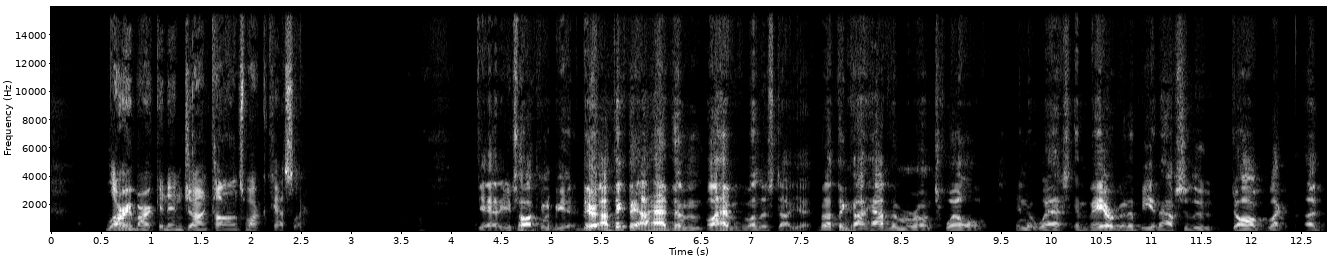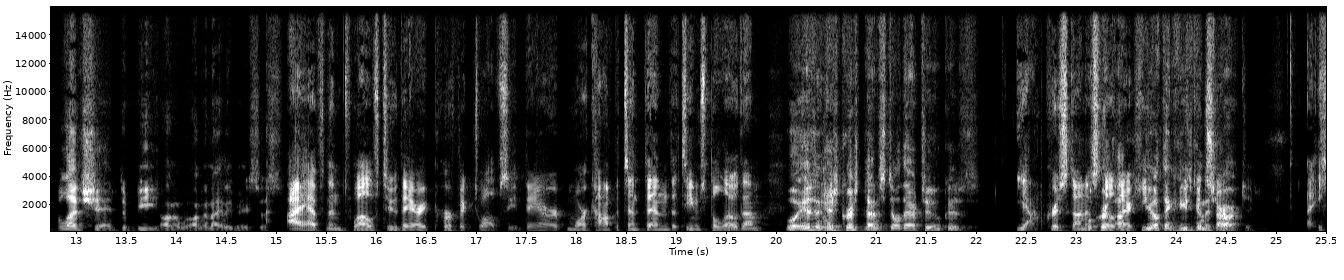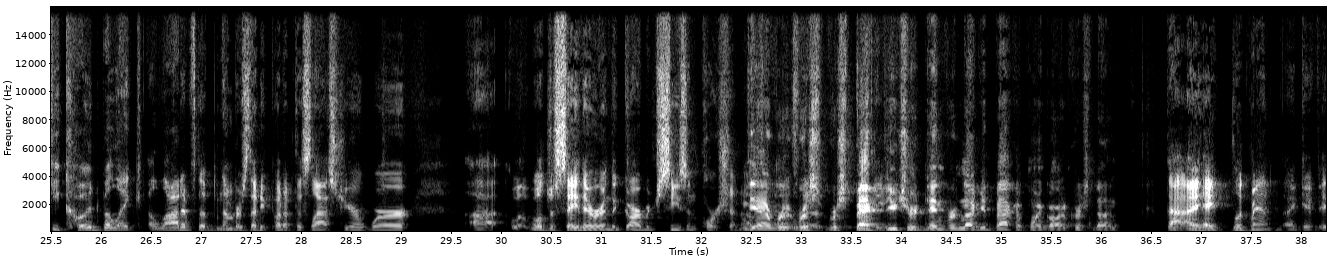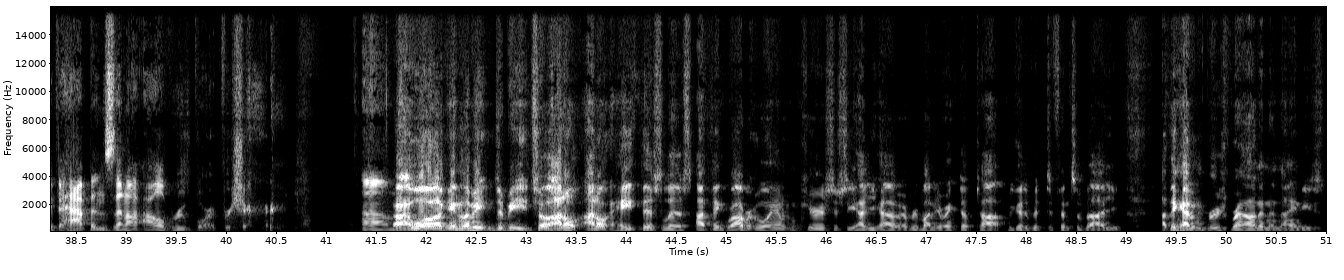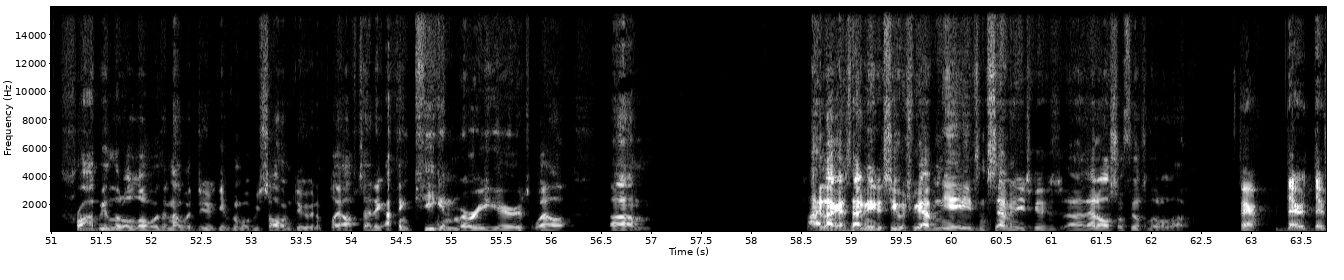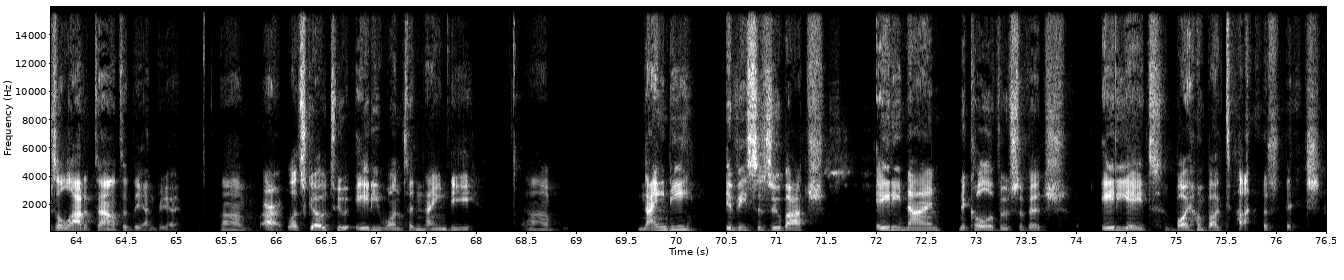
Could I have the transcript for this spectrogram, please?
Lauri Markkanen, John Collins, Walker Kessler. Yeah, you're talking to be there. I think they. I have them. Well, I haven't put my list out yet, but I think I have them around twelve in the West, and they are going to be an absolute dog, like a bloodshed to beat on a on a nightly basis. I have them 12 too. They are a perfect 12 seed. They are more competent than the teams below them. Well, isn't is Kris Dunn still there too? Because Yeah, Kris Dunn Well, is Kris- still there. uh, you don't think he's could gonna start? too. Uh, He could, but like a lot of the numbers that he put up this last year were, uh, we'll just say they were in the garbage season portion. Of, yeah, of re- the- respect future Denver Nugget backup point guard Kris Dunn. That. I, hey, look, man, like if, if it happens, then I'll, I'll root for it for sure. Um, All right. Well, again, let me to be so I don't I don't hate this list. I think Robert Williams. I'm curious to see how you have everybody ranked up top because of its defensive value. I think having Bruce Brown in the 90s probably a little lower than I would do given what we saw him do in a playoff setting. I think Keegan Murray here as well. Um, I like I said, I need to see what you have in the 80s and 70s because uh, that also feels a little low. Fair. There, there's a lot of talent in the NBA. Um, all right, let's go to 81 to 90. Uh, 90, Ivica Zubac. 89, Nikola Vucevic. 88, Bojan Bogdanovic.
